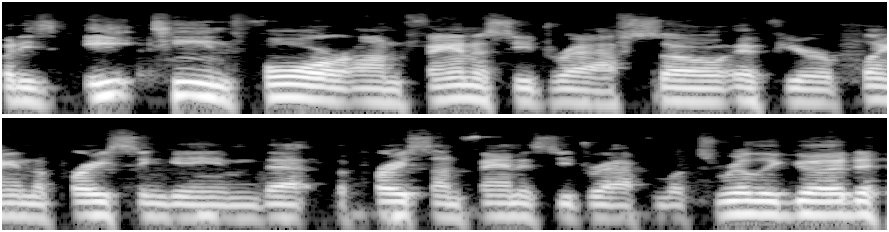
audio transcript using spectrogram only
but he's eighteen four on fantasy draft. So if you're playing the pricing game, that the price on fantasy draft looks really good.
